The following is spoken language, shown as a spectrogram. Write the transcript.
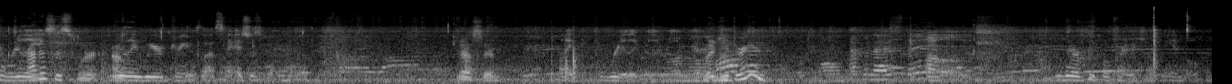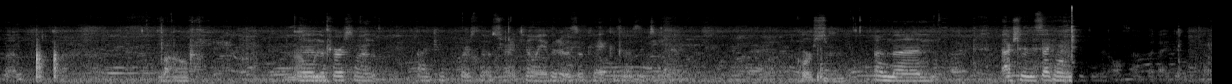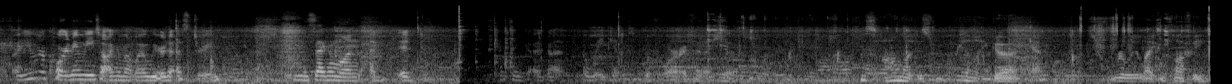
some really How does this work? Oh, really weird dreams last night. It's just one Yeah, same. like really, really, really weird. what did you dream? Um, there were people trying to kill me in both of them. Wow. And then the first one, I killed the person that was trying to kill me, but it was okay because it was a demon. Of course. And then, actually, the second one was a demon also, but I didn't kill. Are you recording me talking about my weird ass dream? And the second one, I, it, I think I got awakened before I finished it. This omelet is really good. Yeah. It's really light and fluffy.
